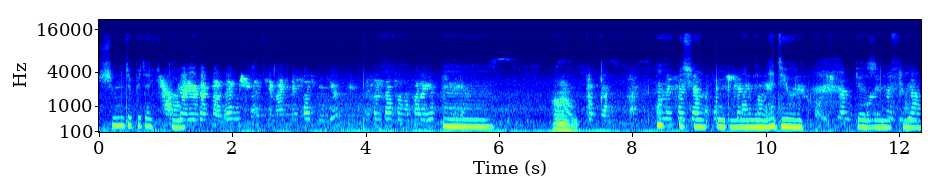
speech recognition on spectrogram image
Şimdi bir dakika. Kağıtlar evraklar vermişler ki hani mesaj geliyor. Mesajdan sonra para yok. Hmm, Ha. Hı, bir şey duydum ben de ne diyorum. Gözümü falan.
